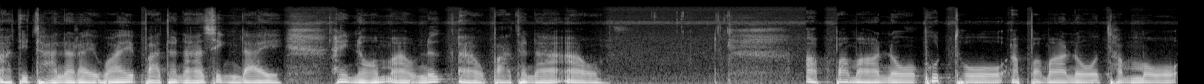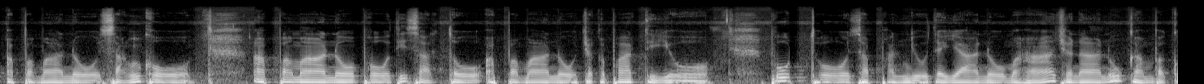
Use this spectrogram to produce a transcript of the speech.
อธิษฐานอะไรไว้ปรารถนาสิ่งใด ให้น้อมเอานึกเอาปรารถนาเอาอัปปมาโนพุทโธ อัปปมาโนธรรมโม อัปปมาโนสังโฆ อัปปมาโนโพธิสัตโต อัปปมาโนจักรพัติโย พุทโธสัพพัญญูตยาโนมหาชนานุกัมปโก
